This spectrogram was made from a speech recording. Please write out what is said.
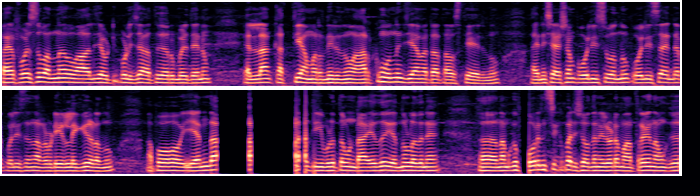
ഫയർഫോഴ്സ് വന്ന് വാതിൽ ചവിട്ടി പൊളിച്ച് അകത്ത് കയറുമ്പോഴത്തേനും എല്ലാം കത്തി അമർന്നിരുന്നു. ആർക്കും ഒന്നും ചെയ്യാൻ പറ്റാത്ത അവസ്ഥയായിരുന്നു. അതിനുശേഷം പോലീസ് വന്നു. പോലീസ് അതിന്റെ പോലീസിന്റെ നടപടികളിലേക്ക് കടന്നു. അപ്പോൾ എന്താ തീപിടുത്തം ഉണ്ടായത് എന്നുള്ളതിന് നമുക്ക് ഫോറൻസിക് പരിശോധനയിലൂടെ മാത്രമേ നമുക്ക്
